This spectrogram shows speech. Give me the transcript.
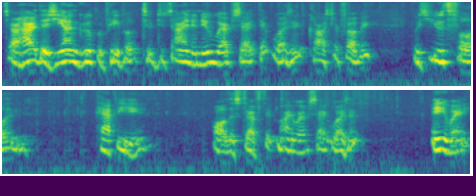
So I hired this young group of people to design a new website that wasn't claustrophobic, was youthful and happy and all the stuff that my website wasn't. Anyway,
